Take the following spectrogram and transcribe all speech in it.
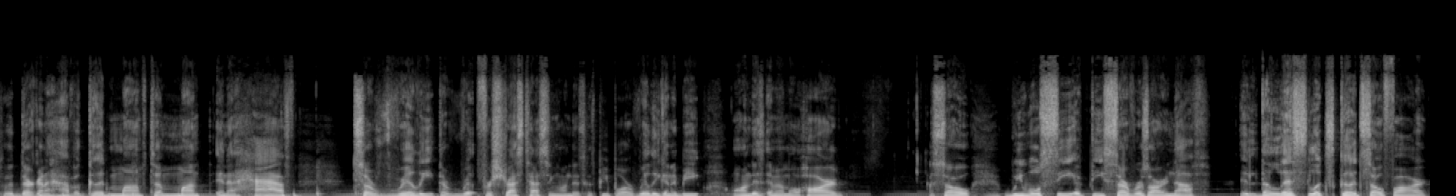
So they're going to have a good month to month and a half to really to for stress testing on this because people are really going to be on this MMO hard. So we will see if these servers are enough. It, the list looks good so far,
